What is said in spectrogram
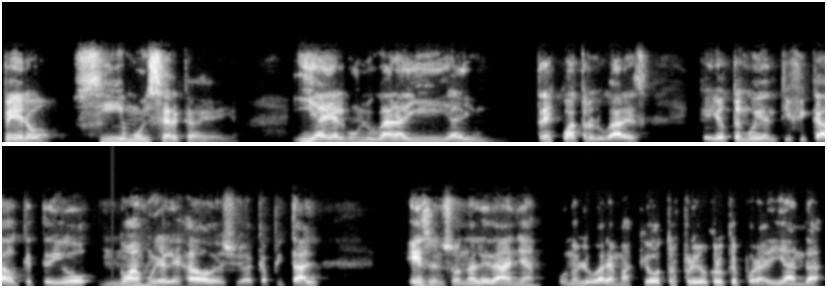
pero sí muy cerca de ello. Y hay algún lugar ahí, hay tres, cuatro lugares que yo tengo identificado que te digo no es muy alejado de Ciudad Capital, es en zona aledaña, unos lugares más que otros, pero yo creo que por ahí anda,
